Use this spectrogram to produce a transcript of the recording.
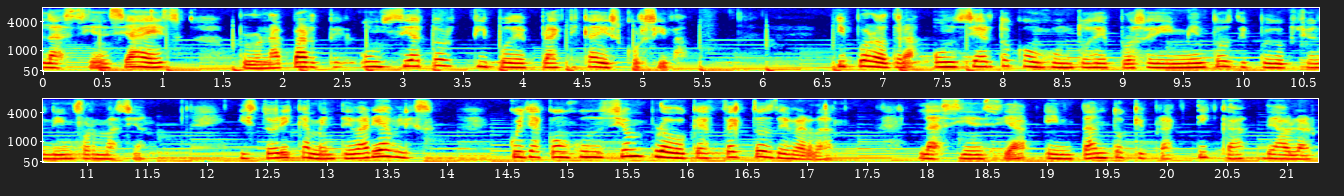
La ciencia es, por una parte, un cierto tipo de práctica discursiva y por otra, un cierto conjunto de procedimientos de producción de información históricamente variables, cuya conjunción provoca efectos de verdad. La ciencia, en tanto que practica de hablar,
